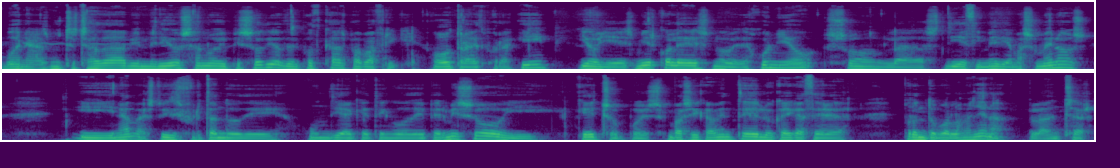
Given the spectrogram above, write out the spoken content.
Buenas muchachada, bienvenidos a un nuevo episodio del podcast Papa Friki. Otra vez por aquí. Y hoy es miércoles 9 de junio, son las diez y media más o menos. Y nada, estoy disfrutando de un día que tengo de permiso y ¿qué he hecho? Pues básicamente lo que hay que hacer pronto por la mañana, planchar.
